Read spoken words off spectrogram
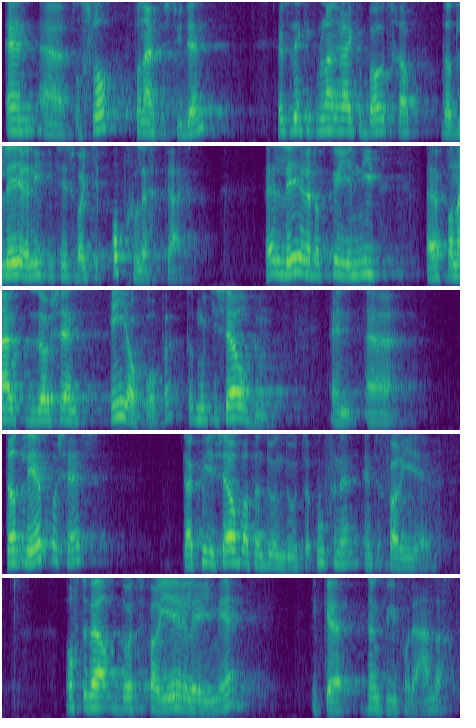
En uh, tot slot, vanuit de student, heeft het denk ik een belangrijke boodschap dat leren niet iets is wat je opgelegd krijgt. Leren dat kun je niet uh, vanuit de docent in jou poppen, dat moet je zelf doen. En dat leerproces, daar kun je zelf wat aan doen door te oefenen en te variëren. Oftewel, door te variëren leer je meer. Ik dank jullie voor de aandacht.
